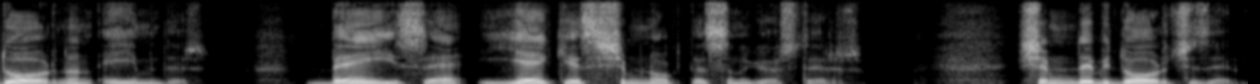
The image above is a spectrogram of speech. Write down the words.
doğrunun eğimidir. b ise y kesişim noktasını gösterir. Şimdi de bir doğru çizelim.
